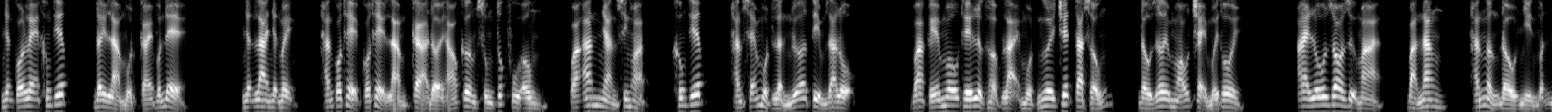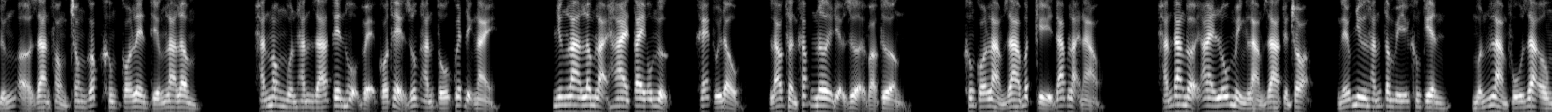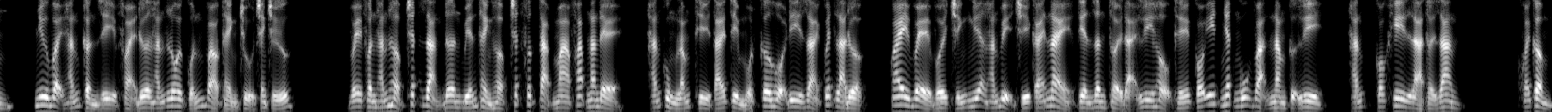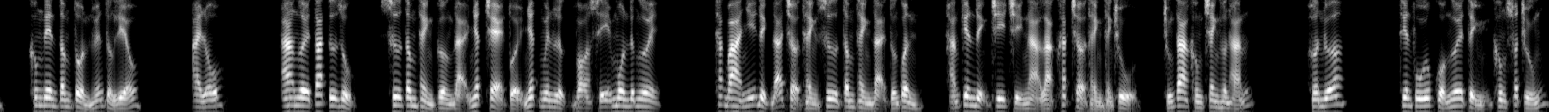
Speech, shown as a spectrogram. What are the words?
Nhận có lẽ không tiếp, đây là một cái vấn đề. Nhận là nhận mệnh, hắn có thể có thể làm cả đời áo cơm sung túc phu ông, quá an nhàn sinh hoạt, không tiếp, hắn sẽ một lần nữa tìm ra lộ. Và kế mẫu thế lực hợp lại một ngươi chết ta sống đầu rơi máu chảy mới thôi. Ai lỗ do dự mà bản năng, hắn ngẩng đầu nhìn vẫn đứng ở gian phòng trong góc không có lên tiếng la lâm. Hắn mong muốn hắn giá tên hộ vệ có thể giúp hắn tố quyết định này. Nhưng la lâm lại hai tay ôm ngực, khẽ túi đầu, lao thần khắp nơi địa dựa vào tường. Không có làm ra bất kỳ đáp lại nào. Hắn đang đợi ai lỗ mình làm ra tuyển chọn, nếu như hắn tâm ý không kiên, muốn làm phú gia ông, như vậy hắn cần gì phải đưa hắn lôi cuốn vào thành chủ tranh chứ? Về phần hắn hợp chất giản đơn biến thành hợp chất phức tạp ma pháp nan đề, hắn cùng lắm thì tái tìm một cơ hội đi giải quyết là được quay về với chính nghĩa hắn vị trí cái này, tiên dân thời đại ly hậu thế có ít nhất ngũ vạn năm cự ly, hắn có khi là thời gian. Khoái cầm, không nên tâm tổn huyễn tưởng liễu. Ai lỗ? A ngươi tát tư dục, sư tâm thành cường đại nhất trẻ tuổi nhất nguyên lực võ sĩ môn đức ngươi. Thác ba nhĩ địch đã trở thành sư tâm thành đại tướng quân, hắn kiên định chi chỉ ngả lạc khắc trở thành thành chủ, chúng ta không tranh hơn hắn. Hơn nữa, thiên phú của ngươi tỉnh không xuất chúng.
